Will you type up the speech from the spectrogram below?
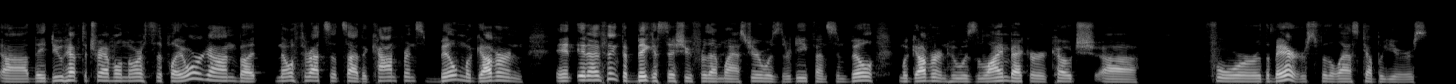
Uh, they do have to travel north to play Oregon, but no threats outside the conference. Bill McGovern, and, and I think the biggest issue for them last year was their defense. And Bill McGovern, who was the linebacker coach uh, for the Bears for the last couple years,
